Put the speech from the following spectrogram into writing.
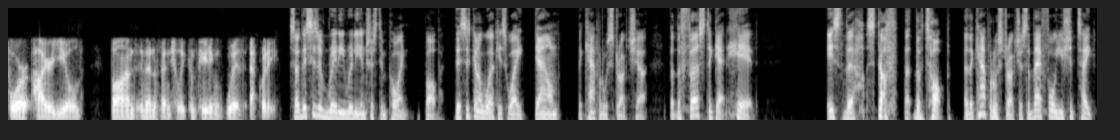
for higher yield bonds, and then eventually competing with equity. So, this is a really, really interesting point, Bob. This is going to work its way down the capital structure. But the first to get hit is the stuff at the top of the capital structure. So, therefore, you should take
